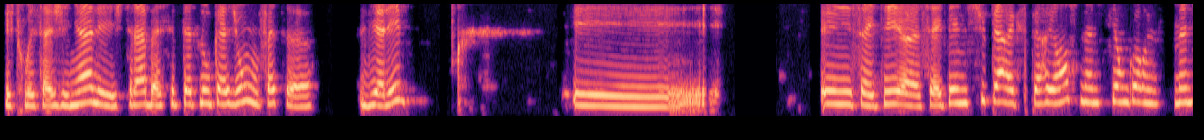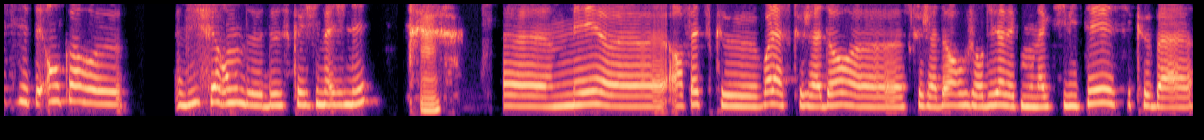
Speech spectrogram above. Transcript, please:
et je trouvais ça génial et j'étais là, bah, c'est peut-être l'occasion en fait d'y aller. Et, et ça a été euh, ça a été une super expérience même si encore même si c'était encore euh, différent de, de, ce que j'imaginais. Mmh. euh, mais en fait ce que voilà ce que j'adore ce que j'adore aujourd'hui avec mon activité c'est que bah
